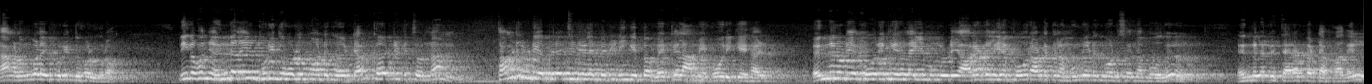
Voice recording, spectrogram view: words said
நாங்கள் உங்களை புரிந்து கொள்கிறோம். நீங்கள் கொஞ்சம் எங்களையும் புரிந்து கொள்ளுமோன்னு கேட்டோம். கேட்டுட்டு சொன்னோம் தமிழருடைய பிரச்சனைகளை பற்றி நீங்கள் இப்போ வைக்கலாமே கோரிக்கைகள். எங்களுடைய கோரிக்கைகளையும் உங்களுடைய அறகலைய போராட்டத்தில் முன்னெடுங்கன்னு சொன்னபோது எங்களுக்கு தரப்பட்ட பதில்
